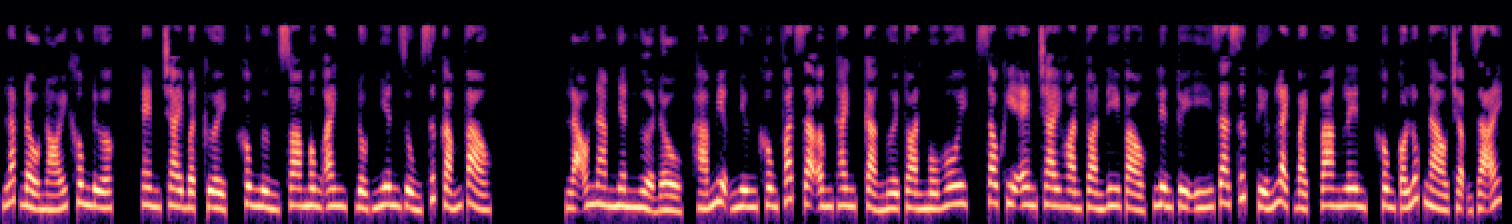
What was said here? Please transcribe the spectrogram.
Lắc đầu nói không được, em trai bật cười, không ngừng xoa mông anh, đột nhiên dùng sức cắm vào. Lão nam nhân ngửa đầu, há miệng nhưng không phát ra âm thanh, cả người toàn mồ hôi, sau khi em trai hoàn toàn đi vào, liền tùy ý ra sức tiếng lạch bạch vang lên, không có lúc nào chậm rãi.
